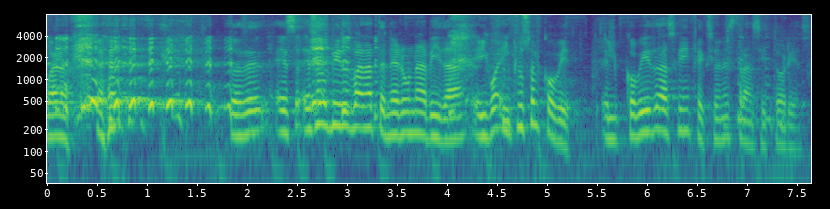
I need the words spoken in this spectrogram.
bueno, entonces esos virus van a tener una vida, igual, incluso el COVID. El COVID hace infecciones transitorias.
